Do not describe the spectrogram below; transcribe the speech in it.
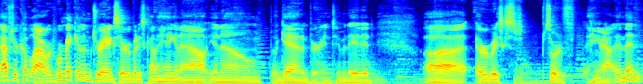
after a couple hours, we're making them drinks. Everybody's kind of hanging out, you know. Again, I'm very intimidated. Uh, everybody's sort of hanging out, and then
